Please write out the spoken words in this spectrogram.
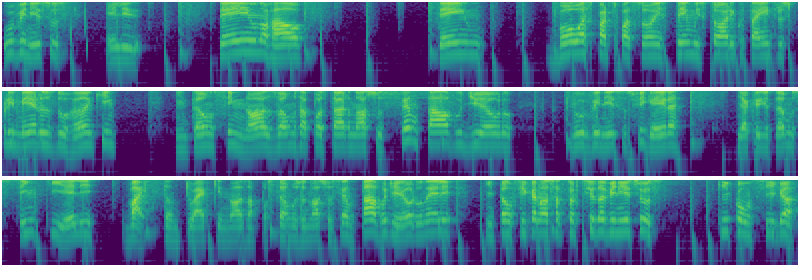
o Vinícius, ele tem um know-how, tem boas participações, tem um histórico, está entre os primeiros do ranking. Então, sim, nós vamos apostar o nosso centavo de euro no Vinícius Figueira e acreditamos sim que ele vai. Tanto é que nós apostamos o nosso centavo de euro nele. Então, fica a nossa torcida, Vinícius, que consiga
